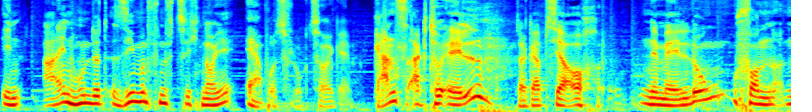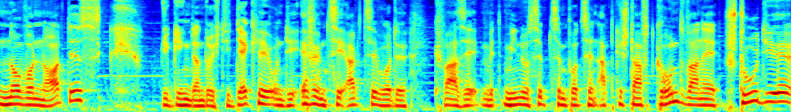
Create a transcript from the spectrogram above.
in 157 neue Airbus-Flugzeuge. Ganz aktuell, da gab es ja auch eine Meldung von Novo Nordisk, die ging dann durch die Decke und die FMC-Aktie wurde quasi mit minus 17 Prozent abgestafft. Grund war eine Studie,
